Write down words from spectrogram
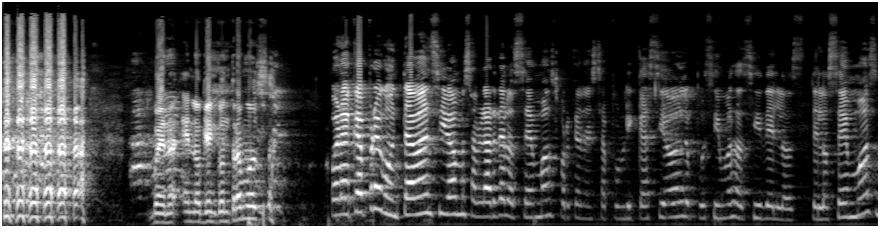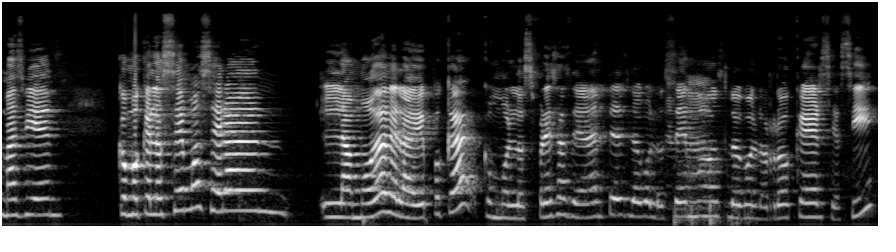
bueno, en lo que encontramos. Por acá preguntaban si íbamos a hablar de los emos, porque en nuestra publicación lo pusimos así de los, de los emos. Más bien, como que los emos eran la moda de la época, como los fresas de antes, luego los emos, luego los rockers y así.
